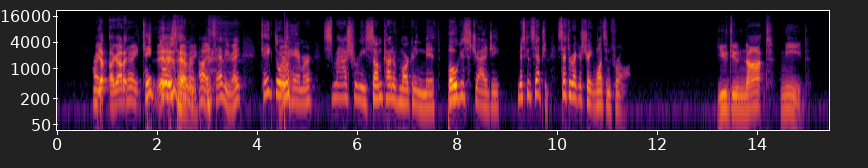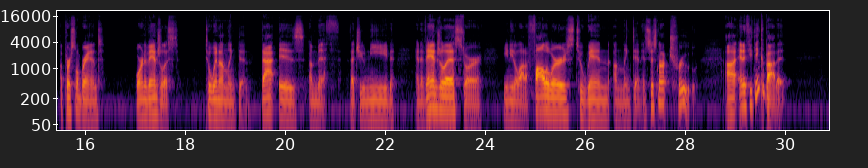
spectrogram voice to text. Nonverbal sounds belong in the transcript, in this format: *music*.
All right. yep, I got it. right, take It Thor's is hammer. heavy. Oh, it's heavy, right? Take Thor's hammer, smash for me some kind of marketing myth, bogus strategy, misconception. Set the record straight once and for all. You do not need a personal brand or an evangelist to win on LinkedIn. That is a myth that you need an evangelist or you need a lot of followers to win on LinkedIn. It's just not true. Uh, and if you think about it,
